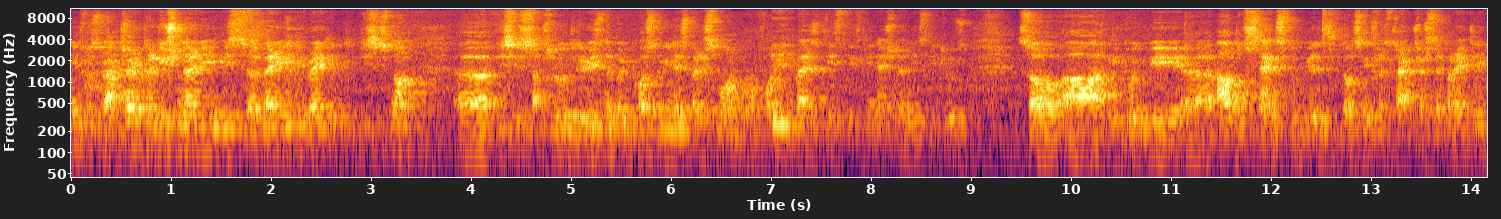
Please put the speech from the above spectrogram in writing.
infrastructure. Traditionally, is uh, very integrated. This is not, uh, this is absolutely reasonable because Slovenia is very small, you know, 40 universities, 50 national institutes. So uh, it would be uh, out of sense to build those infrastructures separately.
